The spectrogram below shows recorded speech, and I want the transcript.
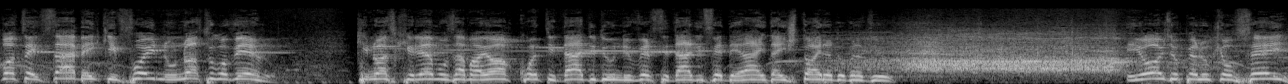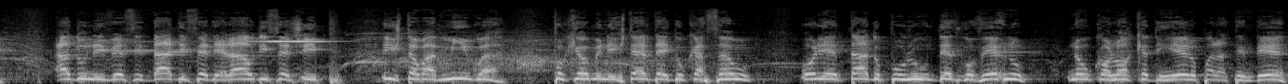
Vocês sabem que foi no nosso governo que nós criamos a maior quantidade de universidades federais da história do Brasil. E hoje, pelo que eu sei, as Universidade Federal de Sergipe estão à míngua porque o Ministério da Educação, orientado por um desgoverno, não coloca dinheiro para atender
